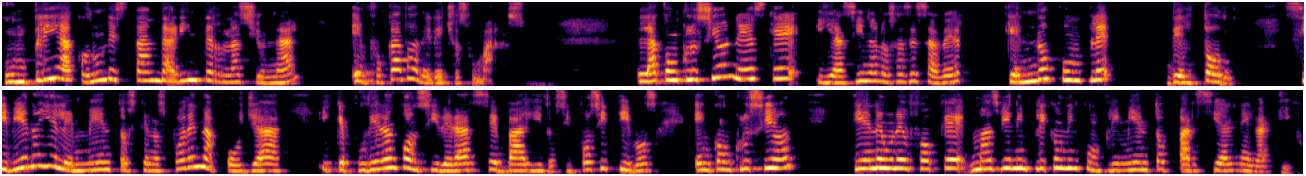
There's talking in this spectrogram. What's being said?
cumplía con un estándar internacional enfocado a derechos humanos. La conclusión es que, y así nos los hace saber, que no cumple del todo. Si bien hay elementos que nos pueden apoyar y que pudieran considerarse válidos y positivos, en conclusión, tiene un enfoque, más bien implica un incumplimiento parcial negativo.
